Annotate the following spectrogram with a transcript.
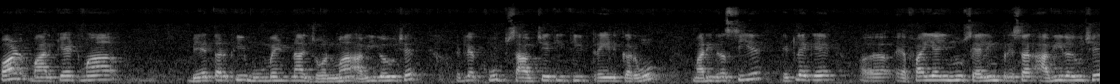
પણ માર્કેટમાં બે તરફી મુવમેન્ટના ઝોનમાં આવી ગયું છે. એટલે ખૂબ સાવચેતીથી ટ્રેડ કરવો મારી દ્રષ્ટિએ. એટલે કે એફઆઈઆઈનું સેલિંગ પ્રેશર આવી રહ્યું છે.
